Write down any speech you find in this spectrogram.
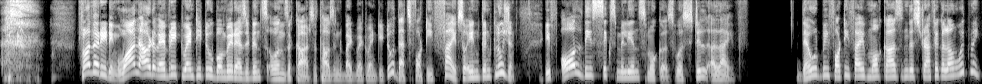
Further reading, one out of every 22 Bombay residents owns a car. So 1000 divided by 22, that's 45. So in conclusion, if all these 6 million smokers were still alive, there would be 45 more cars in this traffic along with me.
